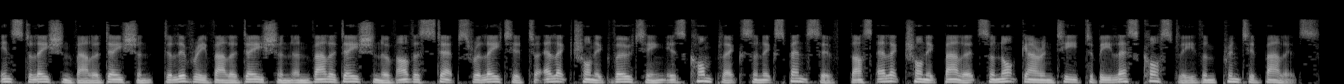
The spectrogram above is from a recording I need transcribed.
installation validation, delivery validation and validation of other steps related to electronic voting is complex and expensive, thus electronic ballots are not guaranteed to be less costly than printed ballots.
